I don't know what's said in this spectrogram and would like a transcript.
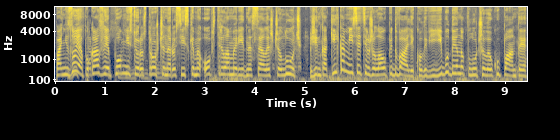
Пані Зоя показує повністю розтрощене російськими обстрілами рідне селище Луч. Жінка кілька місяців жила у підвалі, коли в її будинок влучили окупанти.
